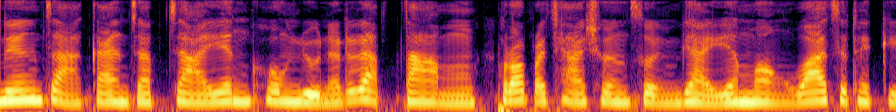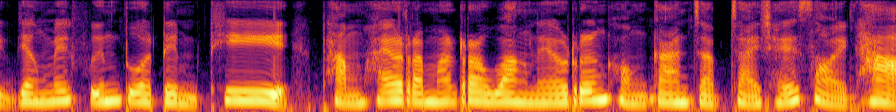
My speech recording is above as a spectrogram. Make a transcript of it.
เนื่องจากการจับจ่ายยังคงอยู่ในระดับต่ำเพราะประชาชนส่วนใหญ่ยังมองว่าเศรษฐกิจยังไม่ฟื้นตัวเต็มที่ทำให้ระมัดระวังในเรื่องของการจับจ่ายใช้สอยค่ะ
